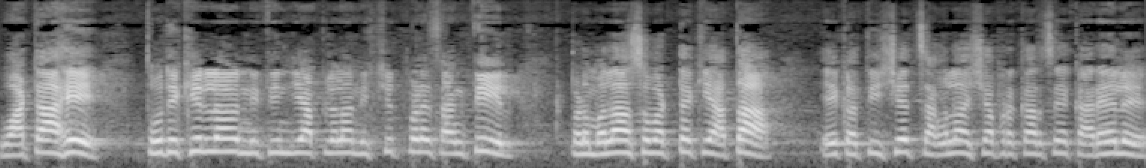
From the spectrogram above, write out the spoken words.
वाटा आहे तो देखील नितीनजी आपल्याला निश्चितपणे सांगतील. पण मला असं वाटतं की आता एक अतिशय चांगलं अशा प्रकारचे कार्यालय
